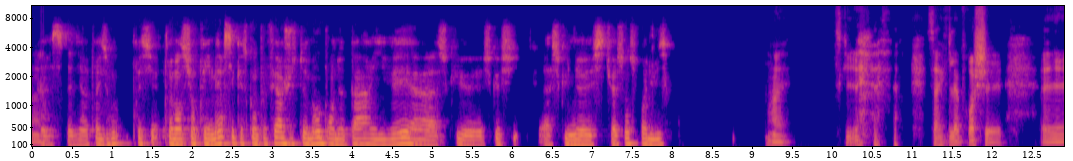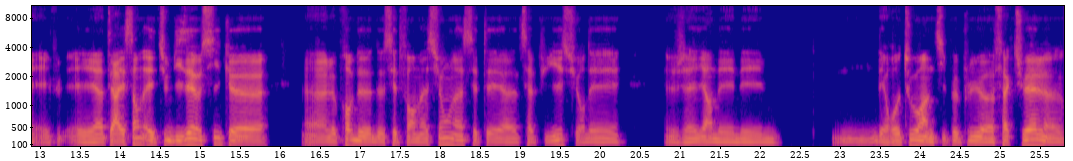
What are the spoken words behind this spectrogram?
Euh, c'est-à-dire la prévention primaire, c'est qu'est-ce qu'on peut faire justement pour ne pas arriver à ce que, ce que, à ce qu'une situation se produise. Ouais. c'est vrai que l'approche est, est, intéressante. Et tu me disais aussi que euh, le propre de, de, cette formation là, c'était euh, de s'appuyer sur des, j'allais dire des, des, des retours un petit peu plus euh, factuels, euh,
